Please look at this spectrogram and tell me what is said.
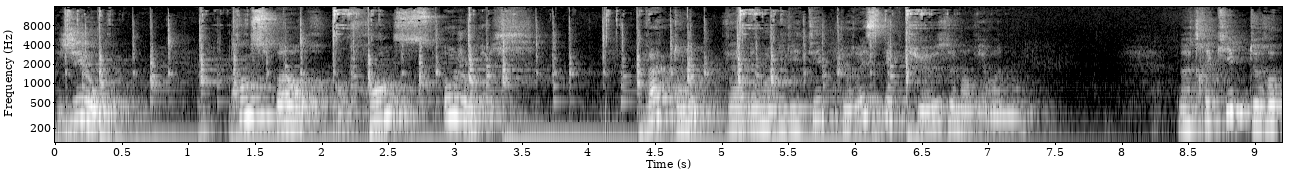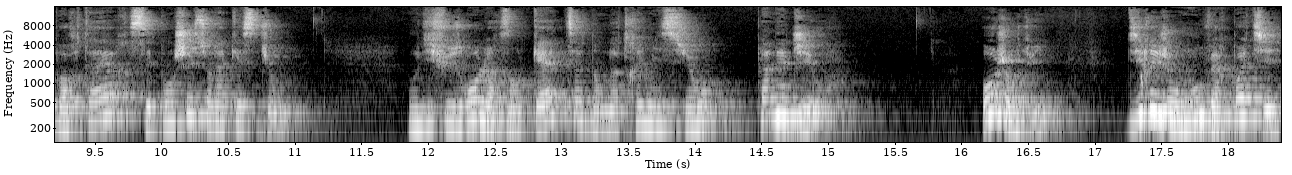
Géo. Transport en France aujourd'hui. Va-t-on vers des mobilités plus respectueuses de l'environnement? Notre équipe de reporters s'est penchée sur la question. Nous diffuserons leurs enquêtes dans notre émission Planète Géo. Aujourd'hui, dirigeons-nous vers Poitiers,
